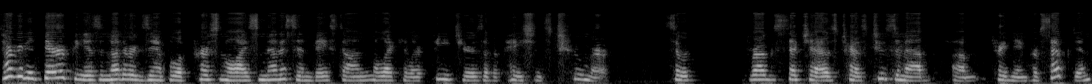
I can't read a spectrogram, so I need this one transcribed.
Targeted therapy is another example of personalized medicine based on molecular features of a patient's tumor. So drugs such as trastuzumab, um, trade name Herceptin,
